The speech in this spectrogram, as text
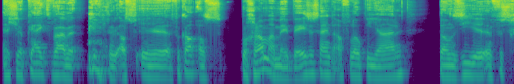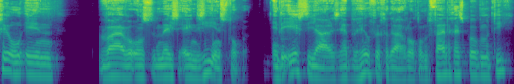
Als je dan kijkt waar we als, eh, als programma mee bezig zijn de afgelopen jaren, dan zie je een verschil in waar we onze meeste energie in stoppen. In de eerste jaren hebben we heel veel gedaan rondom de veiligheidsproblematiek.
